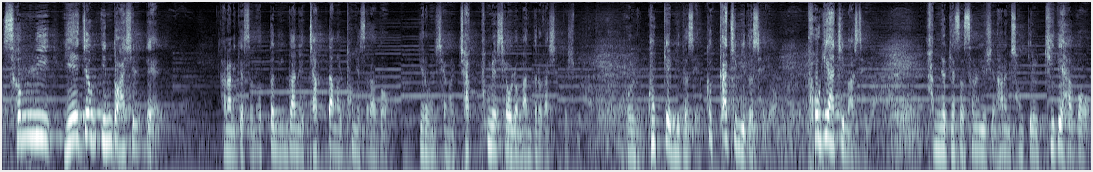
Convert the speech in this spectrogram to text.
섭리 예정 인도하실 때 하나님께서는 어떤 인간의 작당을 통해서라도 여러분 생을 작품의 세월로 만들어 가실 것입니다. 오늘 굳게 믿으세요. 끝까지 믿으세요. 포기하지 마세요. 합력해서 선을 주신 하나님 손길을 기대하고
